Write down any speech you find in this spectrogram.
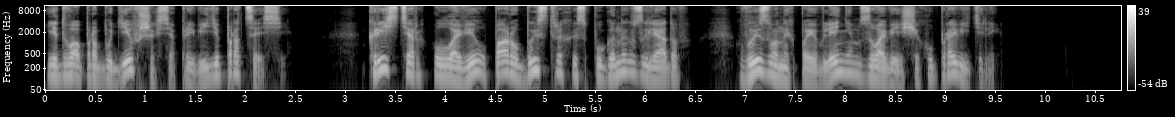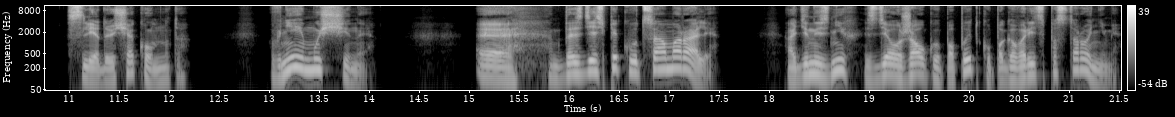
едва пробудившихся при виде процессии. Кристер уловил пару быстрых испуганных взглядов, вызванных появлением зловещих управителей. Следующая комната. В ней мужчины, Э, да здесь пекутся о морали. Один из них сделал жалкую попытку поговорить с посторонними.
